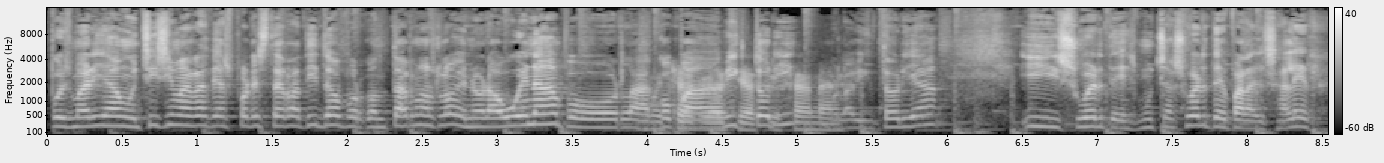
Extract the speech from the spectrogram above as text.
Pues María, muchísimas gracias por este ratito, por contárnoslo. Enhorabuena por la Copa Victory, por la victoria. Y suerte, mucha suerte para el Saler.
